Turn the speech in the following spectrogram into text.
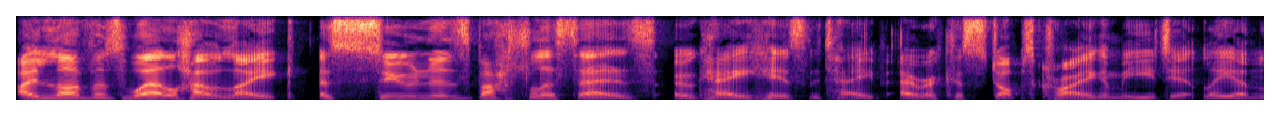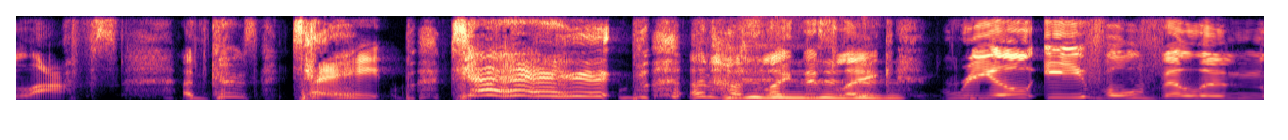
I love as well how like as soon as Battler says, "Okay, here's the tape," Erica stops crying immediately and laughs and goes, "Tape, tape," and has like this like real evil villain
